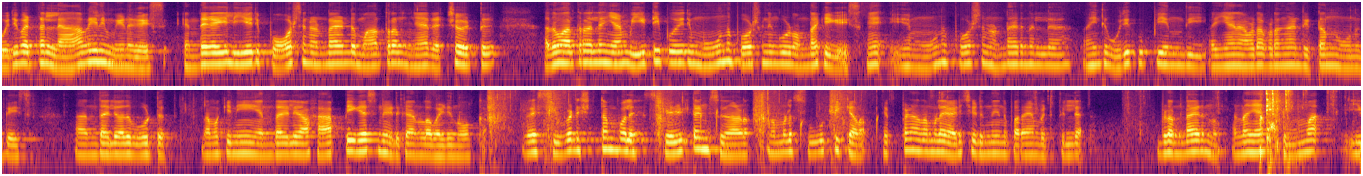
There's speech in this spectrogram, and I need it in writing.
ഒരു വട്ടം ലാവയിലും വീണ് ഗൈസ് എന്റെ കയ്യിൽ ഈ ഒരു പോർഷൻ ഉണ്ടായതുകൊണ്ട് മാത്രം ഞാൻ രക്ഷപ്പെട്ട്. അതുമാത്രമല്ല ഞാൻ വീട്ടിൽ പോയി ഒരു മൂന്ന് പോർഷനും കൂടെ ഉണ്ടാക്കി ഗൈസ് ഏ മൂന്ന് പോർഷൻ ഉണ്ടായിരുന്നല്ലോ അതിന്റെ ഒരു കുപ്പി എന്തി? അത് ഞാൻ അവിടെ അവിടെ കണ്ട് ഇട്ടെന്ന് തോന്നുന്നു ഗൈസ് എന്തായാലും അത് പോട്ട്. നമുക്കിനി എന്തായാലും ആ ഹാപ്പി ഗ്യാസിനെ എടുക്കാനുള്ള വഴി നോക്കാം. ഗൈസ് ഇവിടെ ഇഷ്ടം പോലെ സ്കെൽട്ടൻസ് കാണും. നമ്മൾ സൂക്ഷിക്കണം. എപ്പോഴാണ് നമ്മളെ അടിച്ചിടുന്നതെന്ന് പറയാൻ പറ്റത്തില്ല. ഇവിടെ ഉണ്ടായിരുന്നു. എന്നാൽ ഞാൻ ചുമ്മാ ഈ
